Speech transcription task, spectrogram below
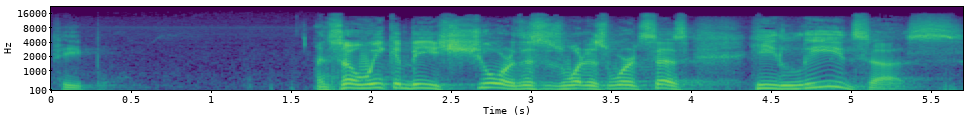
people. And so we can be sure this is what his word says. He leads us,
